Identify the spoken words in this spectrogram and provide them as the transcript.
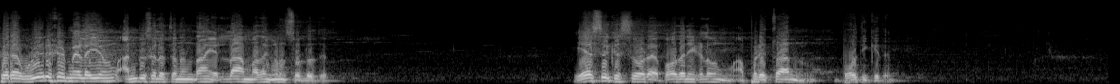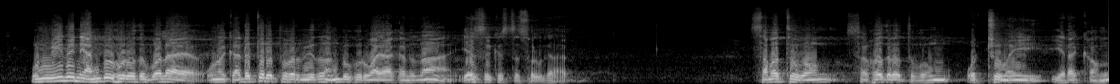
பிற உயிர்கள் மேலையும் அன்பு செலுத்தணும் தான் எல்லா மதங்களும் சொல்லுது. இயேசு கிறிஸ்துவோட போதனைகளும் அப்படித்தான் போதிக்குது. உன் மீது நீ அன்பு கூறுவது போல உனக்கு அடுத்திருப்பவர் மீதும் அன்பு கூறுவாயாக தான் இயேசு கிறிஸ்து சொல்கிறார். சமத்துவம் சகோதரத்துவம் ஒற்றுமை இரக்கம்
